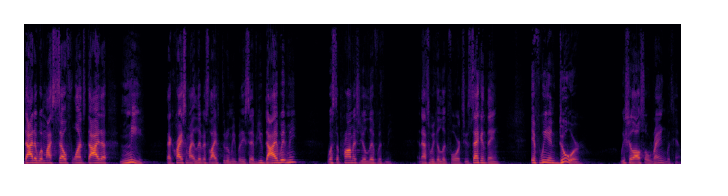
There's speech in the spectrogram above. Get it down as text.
die to with myself once, die to me that Christ might live his life through me. But he said, if you die with me, what's the promise? You'll live with me. And that's what we can look forward to. Second thing, if we endure, we shall also reign with him.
